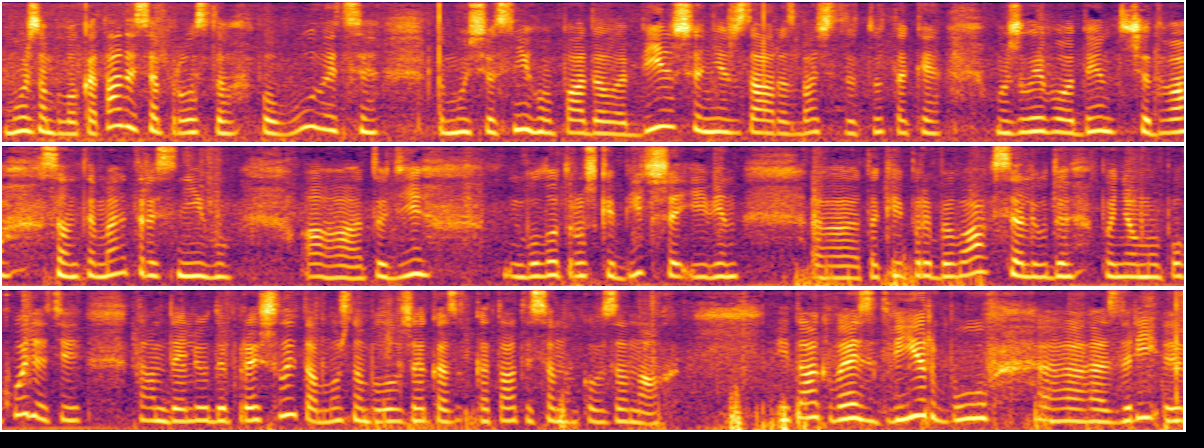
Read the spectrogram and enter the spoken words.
можна було кататися просто по вулиці, тому що снігу падало більше, ніж зараз. Бачите, тут таке, можливо, один чи два сантиметри снігу. А тоді було трошки більше, і він е, такий прибивався. Люди по ньому походять, і там, де люди прийшли, там можна було вже кататися на ковзанах. І так весь двір був е, зрі...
